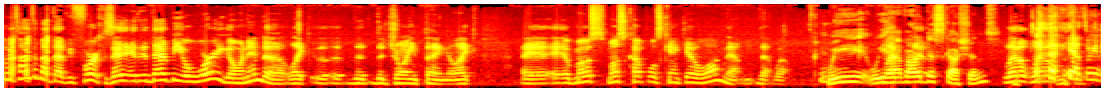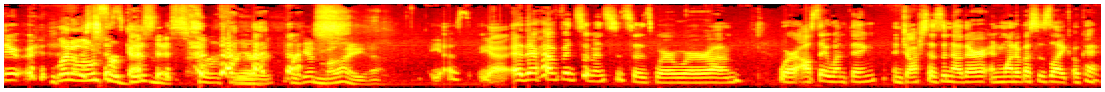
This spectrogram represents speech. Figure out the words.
we talked about that before because that'd be a worry going into like the the, the joint thing. Like uh, uh, most most couples can't get along that that well. We we Let- have our let- discussions. Let a- let yes, we do. let alone for business for for Yeah. your for getting by. Yeah. Yes, yeah, and there have been some instances where we're um, where I'll say one thing and Josh says another, and one of us is like, "Okay,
